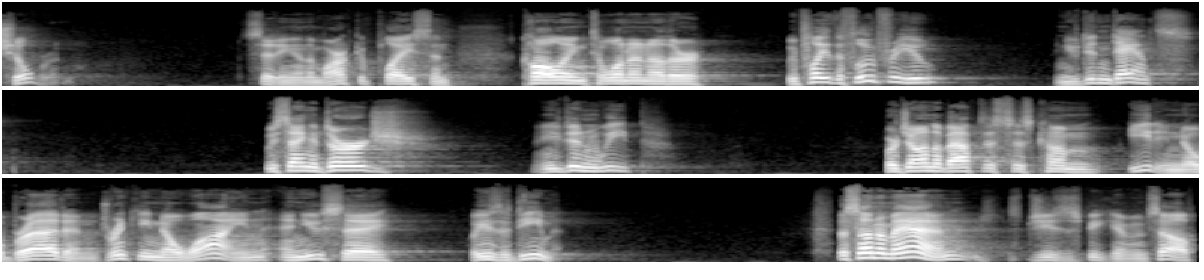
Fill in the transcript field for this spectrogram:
children sitting in the marketplace and calling to one another, We played the flute for you, and you didn't dance. We sang a dirge, and you didn't weep. For John the Baptist has come eating no bread and drinking no wine, and you say, Well, he's a demon. The Son of Man, Jesus speaking of himself,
